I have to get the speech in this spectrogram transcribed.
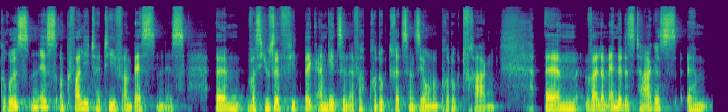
größten ist und qualitativ am besten ist, ähm, was User-Feedback angeht, sind einfach Produktrezensionen und Produktfragen. Ähm, weil am Ende des Tages, ähm,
